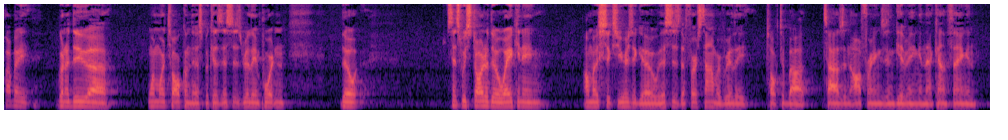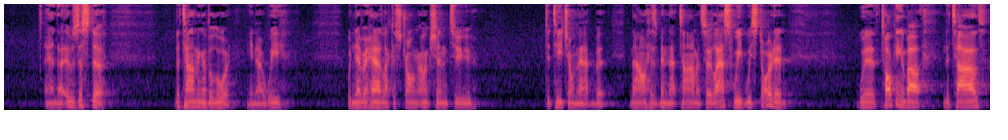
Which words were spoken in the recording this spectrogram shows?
probably going to do uh, one more talk on this because this is really important. Though, since we started the awakening almost six years ago, this is the first time we've really talked about tithes and offerings and giving and that kind of thing. And and uh, it was just the the timing of the Lord. You know, we we never had like a strong unction to to teach on that, but now has been that time. And so last week we started with talking about the tithes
